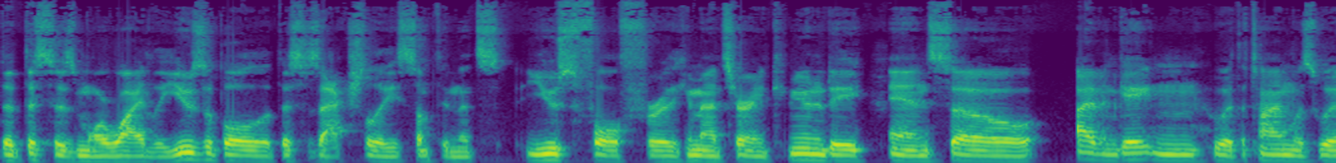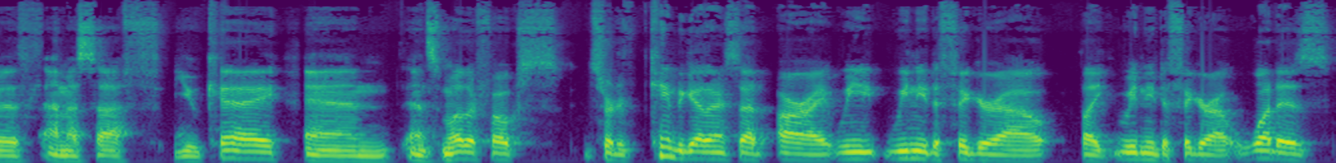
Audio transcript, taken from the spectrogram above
that this is more widely usable, that this is actually something that's useful for the humanitarian community. And so Ivan Gayton, who at the time was with MSF UK and and some other folks sort of came together and said, "All right, we we need to figure out like we need to figure out what is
